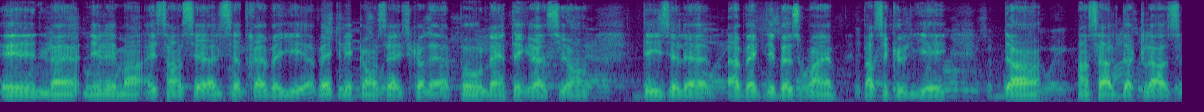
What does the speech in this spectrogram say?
Et l'un élément essentiel, c'est travailler avec les conseils scolaires pour l'intégration des élèves avec des besoins particuliers dans, en salle de classe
